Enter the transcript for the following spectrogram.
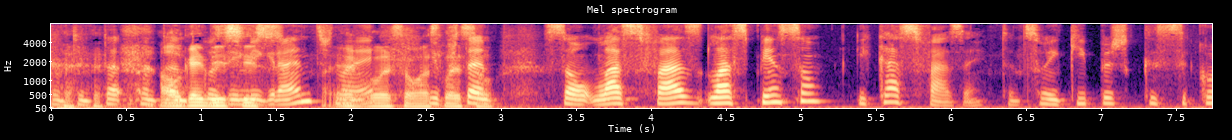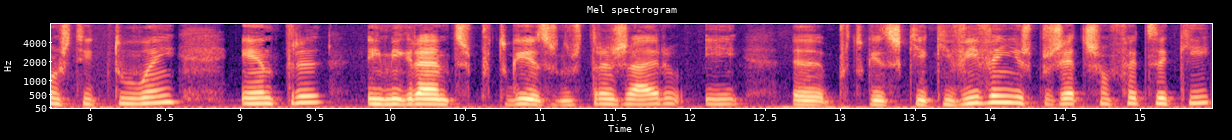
contando, contando com os imigrantes, não é? Em relação à e, seleção. portanto, são, lá se faz, lá se pensam e cá se fazem. Portanto, são equipas que se constituem entre imigrantes portugueses no estrangeiro e uh, portugueses que aqui vivem e os projetos são feitos aqui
